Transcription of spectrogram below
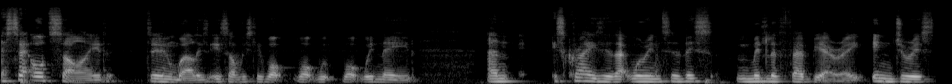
a settled side doing well is, is obviously what what we, what we need, and it's crazy that we're into this middle of February. Injuries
